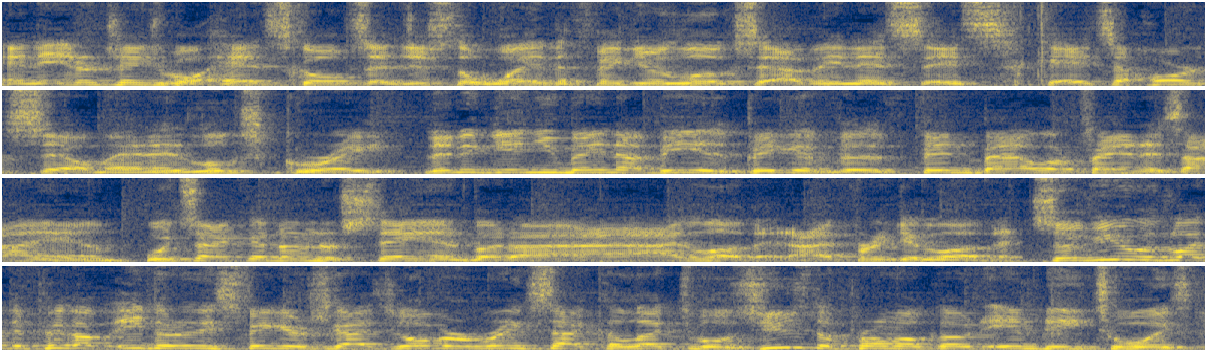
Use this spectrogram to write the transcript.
and the interchangeable head sculpts and just the way the figure looks, I mean, it's it's it's a hard sell, man. It looks great. Then again, you may not be as big of a Finn Balor fan as I am, which I can understand, but I, I love it. I freaking love it. So if you would like to pick up either of these figures, guys, go over to Ringside Collectibles, use the promo code MD Toys,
